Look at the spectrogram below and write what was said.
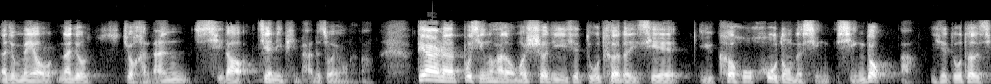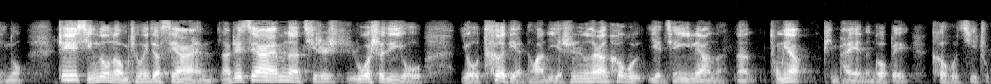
那就没有，那就就很难起到建立品牌的作用了啊。第二呢，不行的话呢，我们设计一些独特的一些与客户互动的行行动啊，一些独特的行动。这些行动呢，我们称为叫 CRM。那这 CRM 呢，其实如果设计有有特点的话呢，也是能让客户眼前一亮的。那同样，品牌也能够被客户记住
